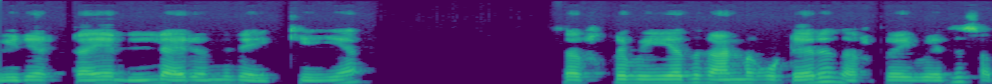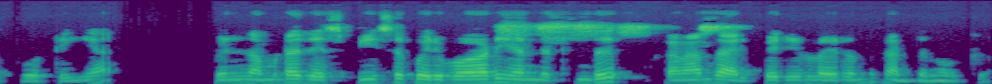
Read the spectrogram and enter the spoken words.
വീഡിയോ ഇഷ്ടമായ എല്ലാവരും ഒന്ന് ലൈക്ക് ചെയ്യുക. സബ്സ്ക്രൈബ് ചെയ്യാതെ കാണുന്ന കൂട്ടുകാർ സബ്സ്ക്രൈബ് ചെയ്ത് സപ്പോർട്ട് ചെയ്യുക. പിന്നെ നമ്മുടെ റെസിപ്പീസൊക്കെ ഒരുപാട് കണ്ടിട്ടുണ്ട്. കാണാൻ താല്പര്യമുള്ളവരൊന്ന് കണ്ടു നോക്കുക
